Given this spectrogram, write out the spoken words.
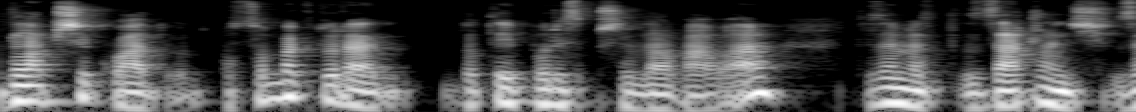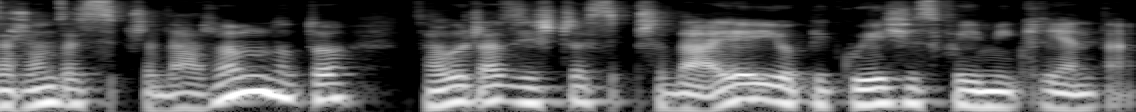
Dla przykładu, osoba, która do tej pory sprzedawała, to zamiast zacząć zarządzać sprzedażą, no to cały czas jeszcze sprzedaje i opiekuje się swoimi klientami.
